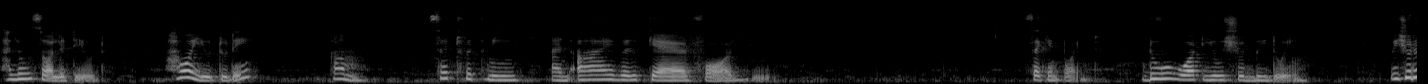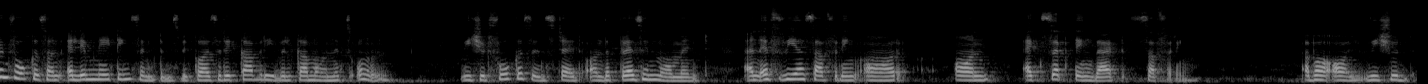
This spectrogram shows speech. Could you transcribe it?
Hello, solitude. How are you today? Come, sit with me, and I will care for you. Second point do what you should be doing. We shouldn't focus on eliminating symptoms because recovery will come on its own. We should focus instead on the present moment and if we are suffering or on accepting that suffering. Above all, we should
